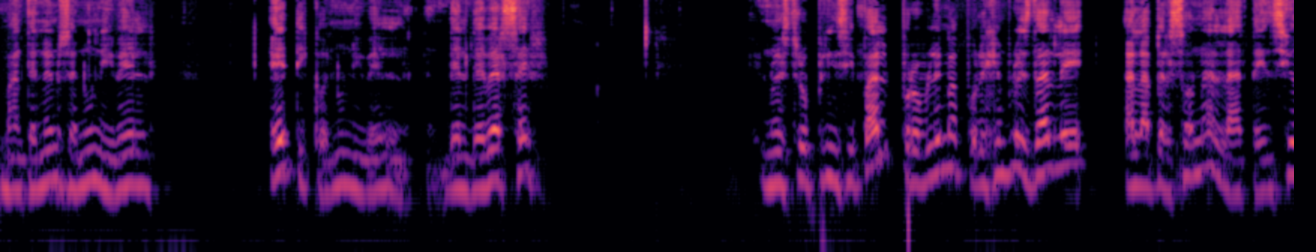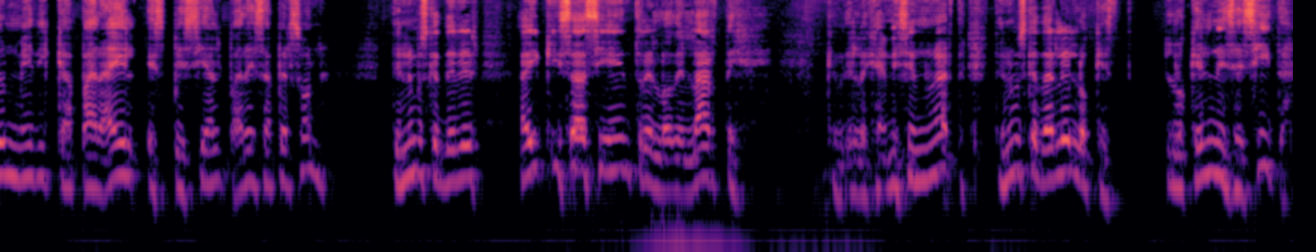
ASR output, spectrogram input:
mantenernos en un nivel ético, en un nivel del deber ser. Nuestro principal problema, por ejemplo, es darle a la persona la atención médica para él, especial para esa persona. Tenemos que tener, ahí quizás sí entre lo del arte, que la higiene en un arte, tenemos que darle lo que, lo que él necesita,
